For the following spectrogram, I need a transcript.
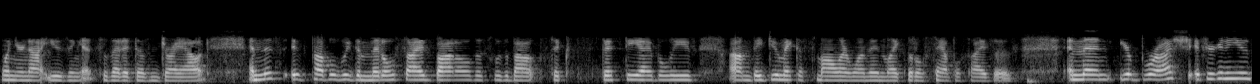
when you're not using it so that it doesn't dry out. And this is probably the middle size bottle. This was about six 50, I believe. Um, they do make a smaller one in like little sample sizes. And then your brush, if you're going to use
